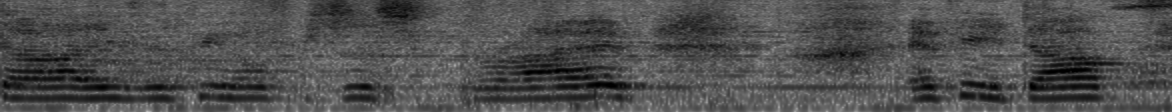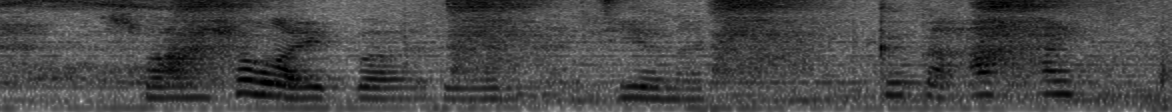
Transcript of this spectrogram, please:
guys, if you subscribe. If you don't, smash the like button and see you next time. Goodbye.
